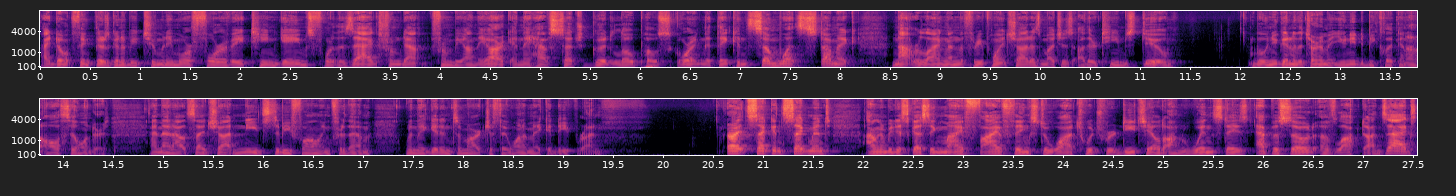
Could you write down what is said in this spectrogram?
I don't think there's going to be too many more four of 18 games for the Zags from down from beyond the arc, and they have such good low post scoring that they can somewhat stomach not relying on the three point shot as much as other teams do. But when you get into the tournament, you need to be clicking on all cylinders. And that outside shot needs to be falling for them when they get into March if they want to make a deep run. All right, second segment, I'm going to be discussing my five things to watch, which were detailed on Wednesday's episode of Locked On Zags.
